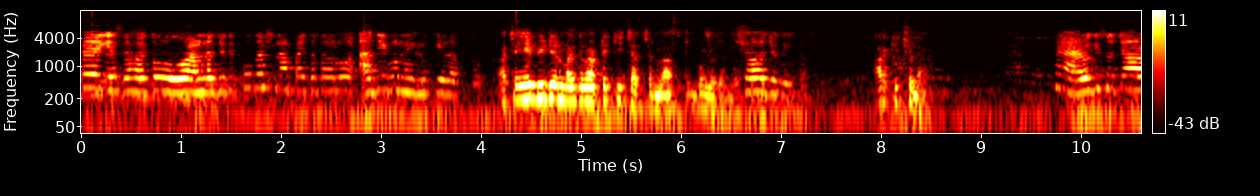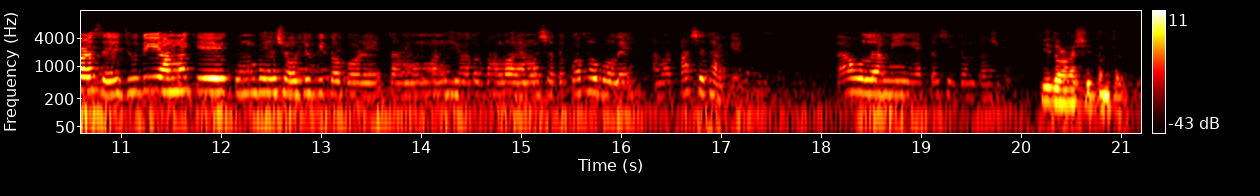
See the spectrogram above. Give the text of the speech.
পেয়ে গেছে হয়তো ও আমরা যদি প্রকাশ না পাইতো তাহলে ও আজীবনই লুকিয়ে রাখতো। আচ্ছা এই ভিডিওর মাধ্যমে আপনি কি চাচ্ছেন? লাস্ট বলে দেন সহযোগিতা। আর কিছু না? হ্যাঁ আরও কিছু চাওয়ার আছে। যদি আমাকে কোনো ভাইয়া সহযোগিতা করে তার মন মানসিকতা ভালো হয় আমার সাথে কথা বলে আমার পাশে থাকে তাহলে আমি একটা সিদ্ধান্ত আসব। কি ধরনের সিদ্ধান্ত আসবে?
